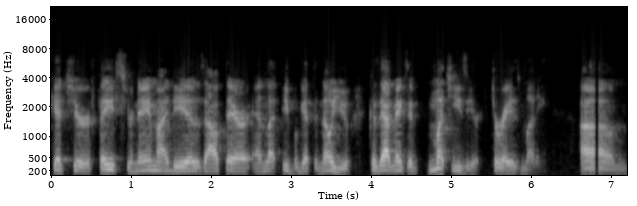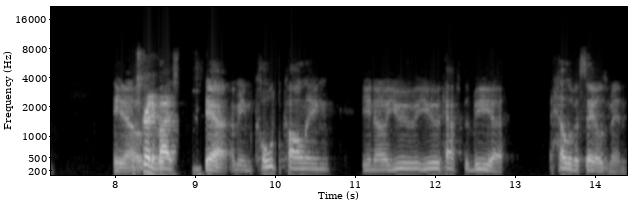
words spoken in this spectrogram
get your face, your name ideas out there and let people get to know you because that makes it much easier to raise money. Um, you know, That's great advice. Yeah. I mean, cold calling, you know, you, you have to be a, a hell of a salesman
